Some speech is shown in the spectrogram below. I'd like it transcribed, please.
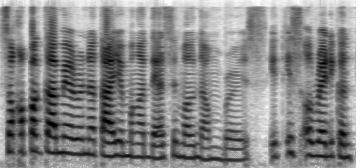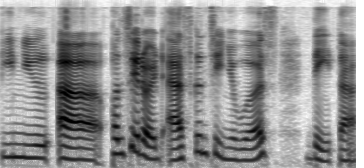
So, kapag ka meron na tayo mga decimal numbers, it is already continue, uh, considered as continuous data.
